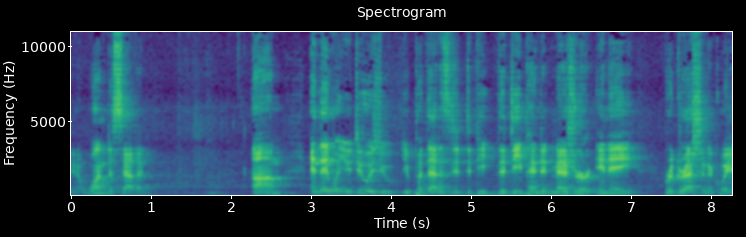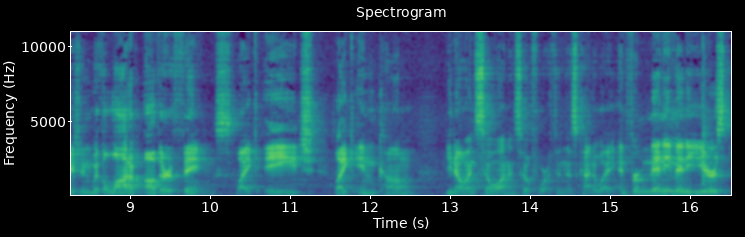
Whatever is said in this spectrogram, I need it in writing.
You know, one to seven. Um, and then what you do is you, you put that as the, the dependent measure in a regression equation with a lot of other things like age, like income, you know, and so on and so forth in this kind of way. And for many, many years,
